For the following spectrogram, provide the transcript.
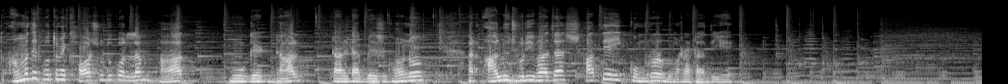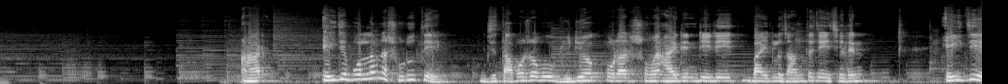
তো আমাদের প্রথমে খাওয়া শুরু করলাম ভাত, মুগের ডাল, ডালটা বেশ ঘন, আর আলু ঝুরি ভাজা, সাথে এই কুমড়োর বড়াটা দিয়ে। আর এই যে বললাম না শুরুতে যে তাপসবাবু ভিডিও করার সময় আইডেন্টিটি বা এগুলো জানতে চেয়েছিলেন, এই যে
